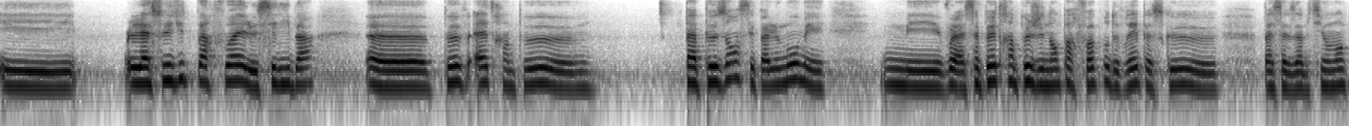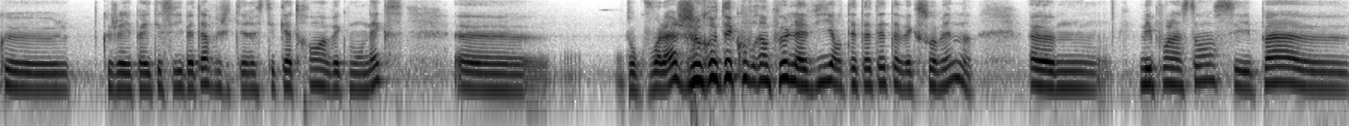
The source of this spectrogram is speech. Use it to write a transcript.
Et la solitude parfois et le célibat euh, peuvent être un peu, pas pesant, c'est pas le mot, mais mais voilà, ça peut être un peu gênant parfois pour de vrai parce que bah, ça faisait un petit moment que, que j'avais pas été célibataire, que j'étais restée 4 ans avec mon ex. Donc voilà, je redécouvre un peu la vie en tête à tête avec soi-même. Euh, mais pour l'instant, c'est pas, euh,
